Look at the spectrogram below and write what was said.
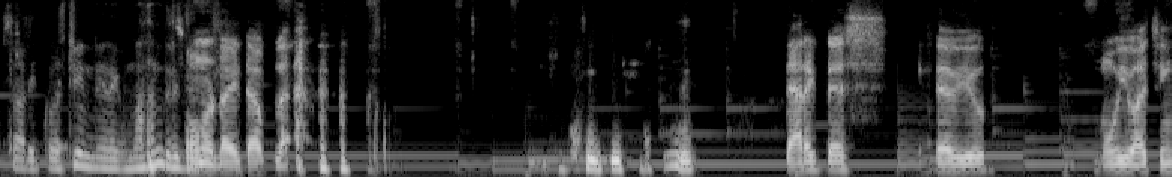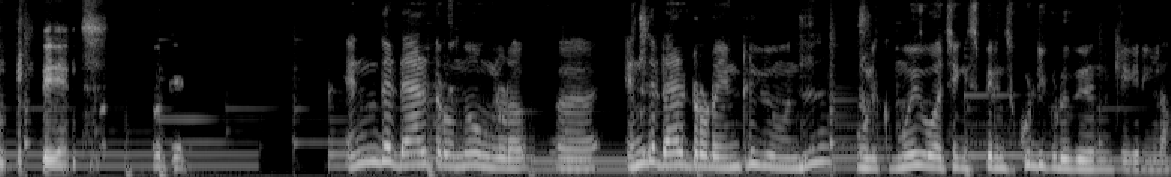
சாரி கொஸ்டின் எனக்கு மறந்துருச்சு. சோனோ டைட்டாப்ல டேரக்டர்ஸ் இன்டர்வியூ மூவி வாட்சிங் எக்ஸ்பீரியன்ஸ் எந்த டேரக்டர் வந்து உங்களோட எந்த டேரக்டரோட இன்டர்வியூ வந்து உங்களுக்கு மூவி வாட்சிங் எக்ஸ்பீரியன்ஸ் கூட்டி கொடுக்குதுன்னு கேக்குறீங்களா?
